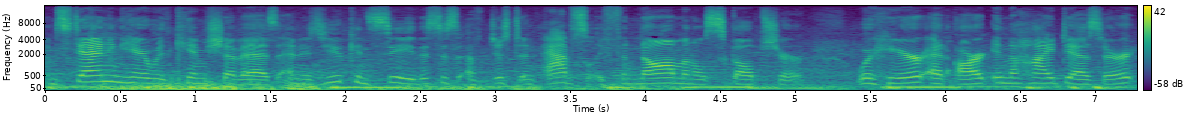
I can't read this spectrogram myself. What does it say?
I'm standing here with Kim Chavez, and as you can see, this is just an absolutely phenomenal sculpture. We're here at Art in the High Desert.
